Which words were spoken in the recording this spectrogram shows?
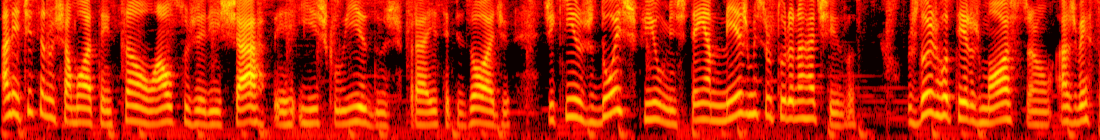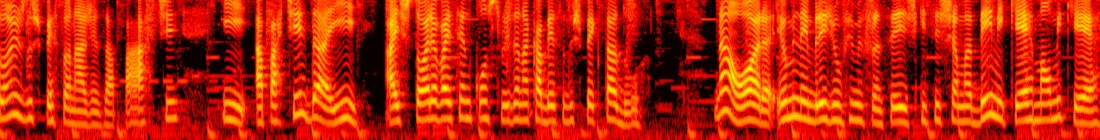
A Letícia nos chamou a atenção ao sugerir Sharper e Excluídos para esse episódio de que os dois filmes têm a mesma estrutura narrativa. Os dois roteiros mostram as versões dos personagens à parte e, a partir daí, a história vai sendo construída na cabeça do espectador. Na hora, eu me lembrei de um filme francês que se chama Bem Me Quer, Mal Me Quer,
